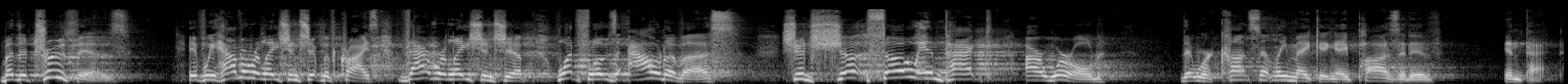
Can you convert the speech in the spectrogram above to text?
But the truth is, if we have a relationship with Christ, that relationship, what flows out of us, should so impact our world that we're constantly making a positive impact.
